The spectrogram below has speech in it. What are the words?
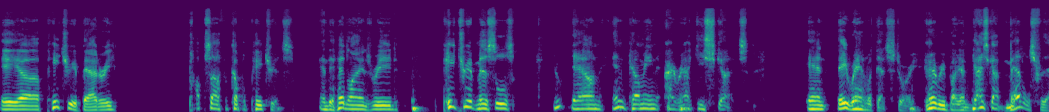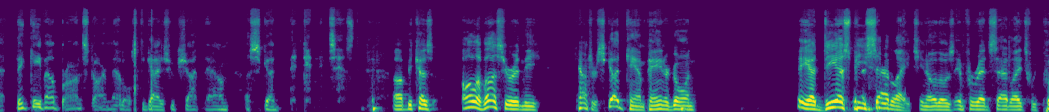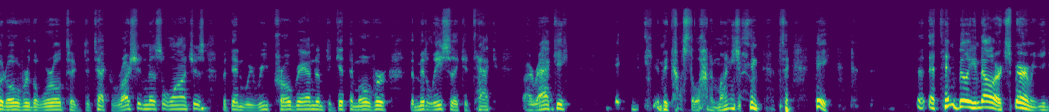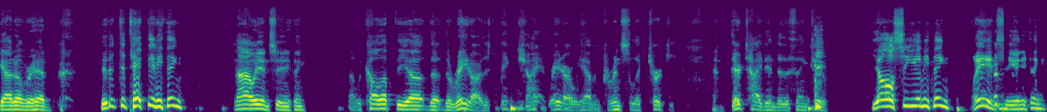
a uh, Patriot battery pops off a couple Patriots, and the headlines read, "Patriot missiles shoot down incoming Iraqi Scuds. And they ran with that story. Everybody, and guys got medals for that. They gave out Bronze Star medals to guys who shot down a Scud that didn't exist. Uh, because all of us who are in the counter Scud campaign are going, hey, uh, DSP satellites, you know, those infrared satellites we put over the world to detect Russian missile launches, but then we reprogrammed them to get them over the Middle East so they could attack Iraqi they cost a lot of money. hey, that, that $10 billion experiment you got overhead, did it detect anything? No, we didn't see anything. Uh, we call up the, uh, the the radar, this big giant radar we have in Peninsula Turkey, and they're tied into the thing too. Y'all see anything? We didn't see anything.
